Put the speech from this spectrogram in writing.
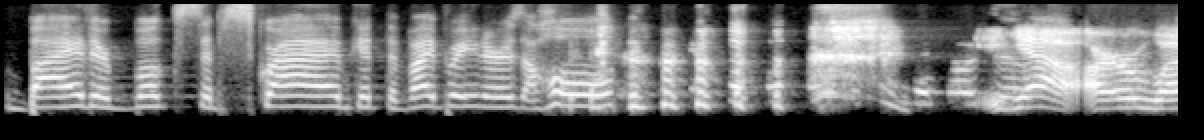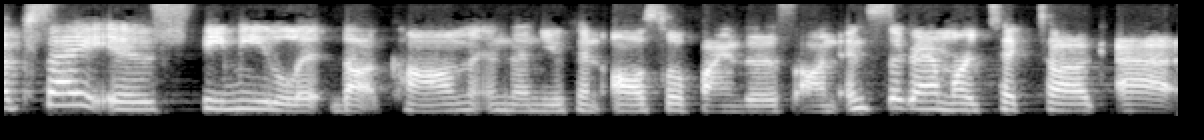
buy their books, subscribe, get the vibrators, a whole. yeah, our website is steamylit.com. And then you can also find us on Instagram or TikTok at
